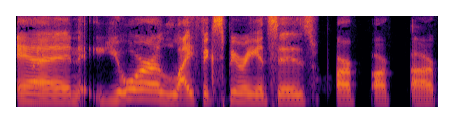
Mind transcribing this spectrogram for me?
and your life experiences are are are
